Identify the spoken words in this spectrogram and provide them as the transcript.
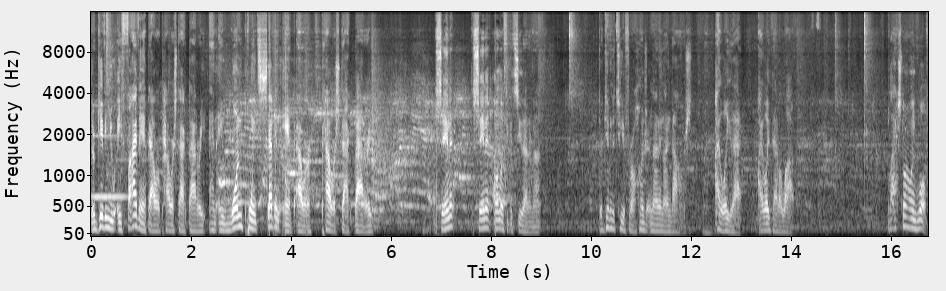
they're giving you a 5 amp hour power stack battery and a 1.7 amp hour power stack battery. You seeing it? You seeing it? I don't know if you can see that or not. They're giving it to you for $199. I like that. I like that a lot. Black Snarling Wolf.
